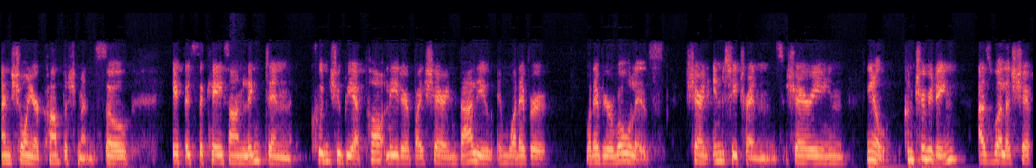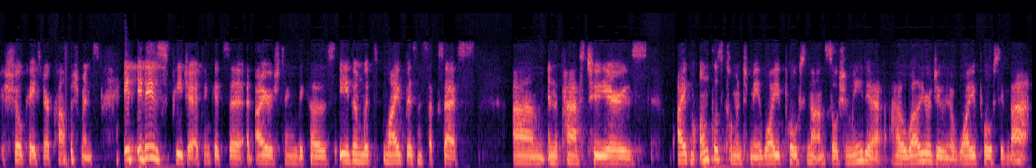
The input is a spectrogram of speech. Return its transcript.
and showing your accomplishments. So if it's the case on LinkedIn, couldn't you be a thought leader by sharing value in whatever whatever your role is? Sharing industry trends, sharing you know, contributing as well as sh- showcasing your accomplishments. It, it is, PJ, I think it's a, an Irish thing because even with my business success um, in the past two years, I have my uncles coming to me, why are you posting that on social media? How well you're doing it? Why are you posting that?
